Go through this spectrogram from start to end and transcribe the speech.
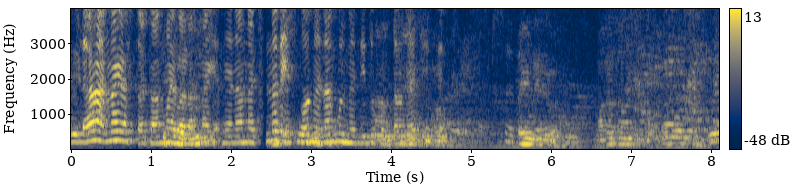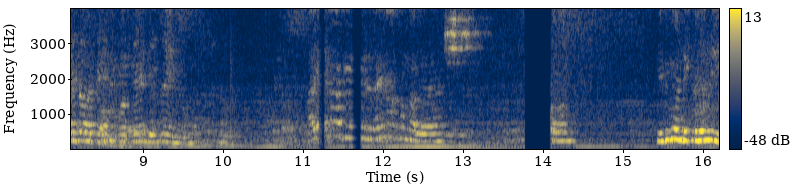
వీళ్ళ అన్నయ్య వస్తాట అమ్మాయి వాళ్ళ అన్నయ్య. నేను అన్న చిన్నది వేసుకో మెదంగులు మేము దిద్దుకుంటాం అని చెప్పి. ఏదో ఒకటి డిజైన్. ఇదిగోండి ఇక్కడ ఉంది.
